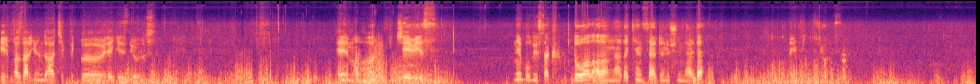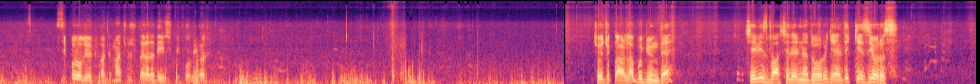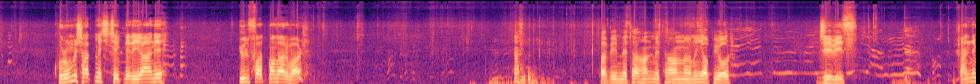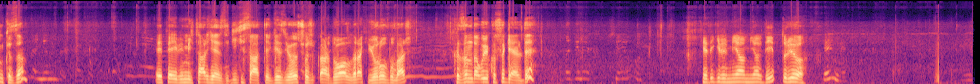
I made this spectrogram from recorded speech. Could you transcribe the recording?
Bir pazar günü daha çıktık böyle geziyoruz. Elma, armut, ceviz. Ne bulduysak doğal alanlarda, kentsel dönüşümlerde. Spor oluyor bir bakıma. Çocuklara da değişiklik oluyor. Çocuklarla bugün de ceviz bahçelerine doğru geldik, geziyoruz. Kurumuş hatme çiçekleri yani gül fatmalar var. Tabii Metehan Metehanlığını yapıyor. Ceviz. Efendim kızım? Epey bir miktar gezdik. İki saattir geziyoruz. Çocuklar doğal olarak yoruldular. Kızın da uykusu geldi. Kedi gibi miyav miyav deyip duruyor. Değil mi?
